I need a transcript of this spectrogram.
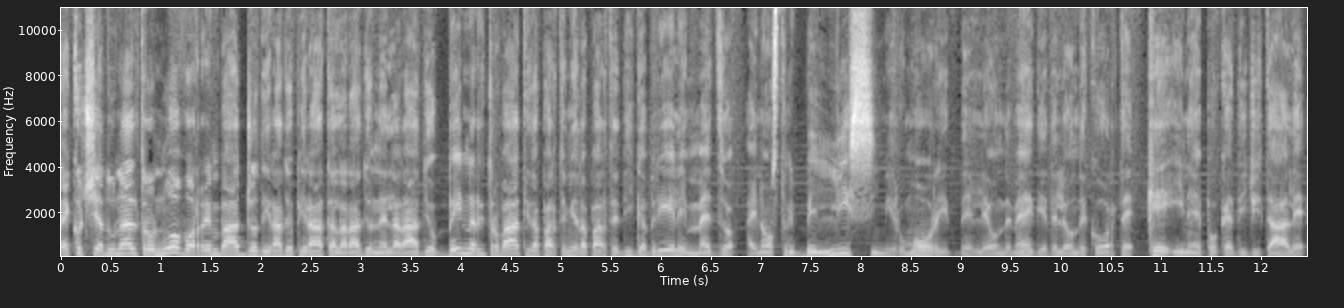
eccoci ad un altro nuovo arrembaggio di Radio Pirata alla radio nella radio. Ben ritrovati da parte mia, da parte di Gabriele, in mezzo ai nostri bellissimi rumori delle onde medie, delle onde corte, che in epoca digitale,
